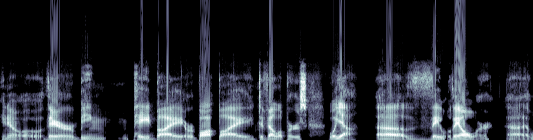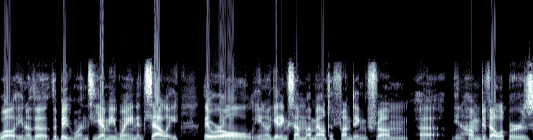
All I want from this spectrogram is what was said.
you know, they're being paid by or bought by developers. Well, yeah, uh, they they all were. Uh, well, you know, the the big ones, Yemi, Wayne, and Sally, they were all you know getting some amount of funding from uh, you know home developers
